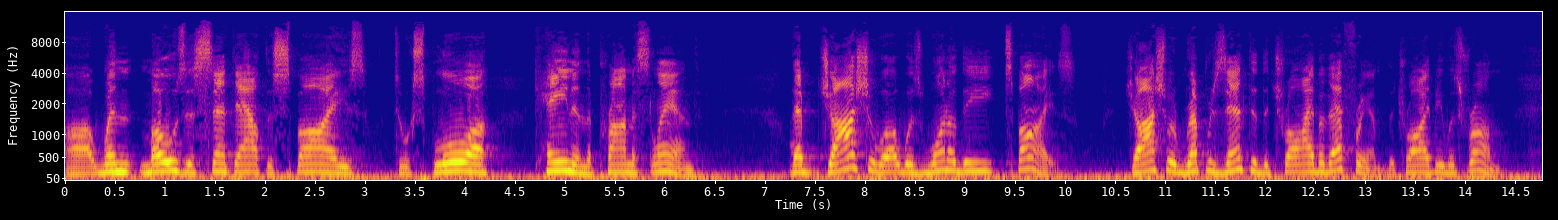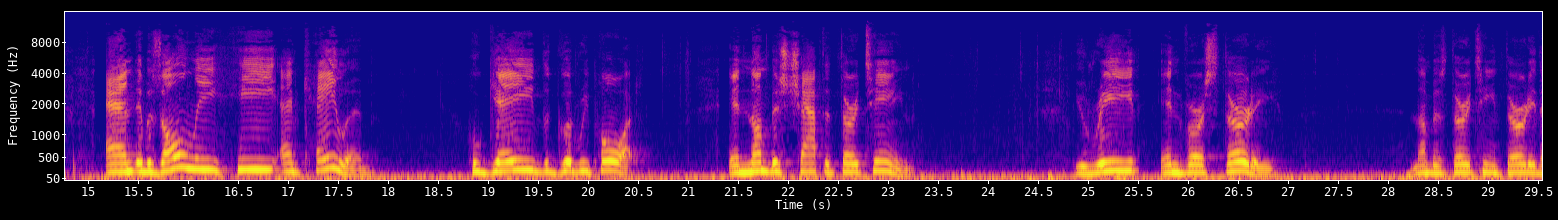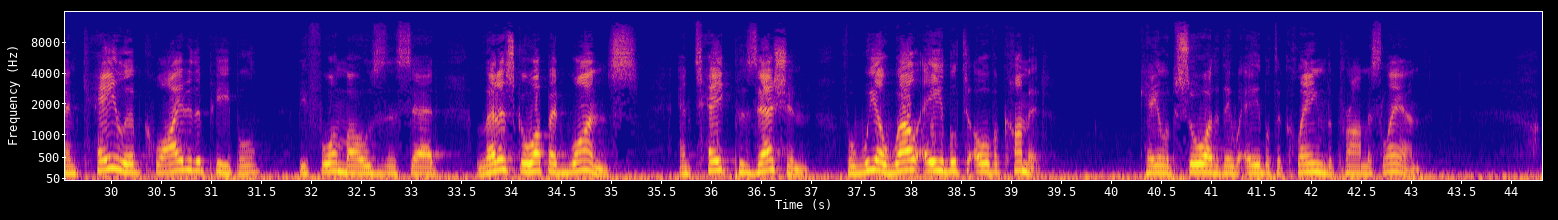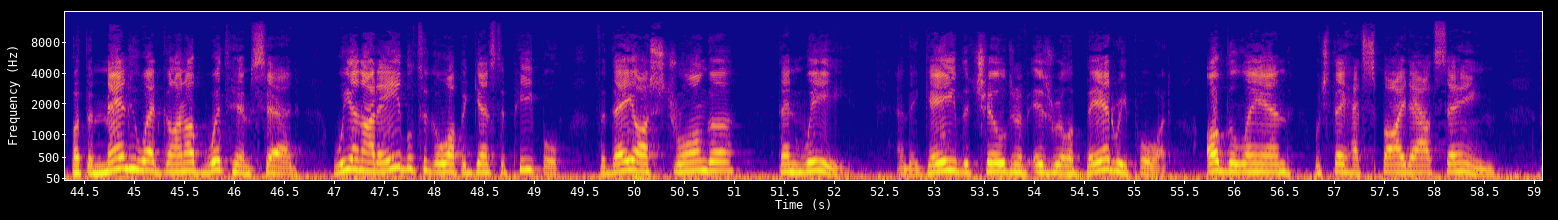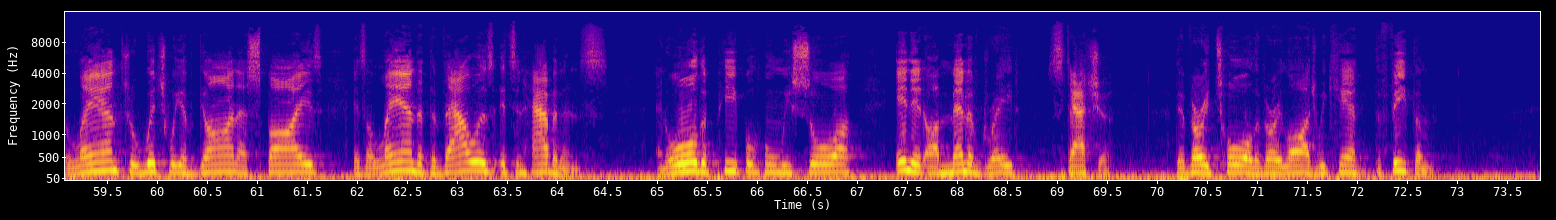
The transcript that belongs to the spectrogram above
uh, when Moses sent out the spies to explore Canaan, the promised land, that Joshua was one of the spies. Joshua represented the tribe of Ephraim, the tribe he was from. And it was only he and Caleb who gave the good report. In Numbers chapter 13, you read in verse 30, Numbers 13 30, then Caleb quieted the people before Moses and said, Let us go up at once and take possession, for we are well able to overcome it. Caleb saw that they were able to claim the promised land. But the men who had gone up with him said, We are not able to go up against the people, for they are stronger than we and they gave the children of Israel a bad report of the land which they had spied out, saying, The land through which we have gone as spies is a land that devours its inhabitants, and all the people whom we saw in it are men of great stature. They're very tall, they're very large. We can't defeat them.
